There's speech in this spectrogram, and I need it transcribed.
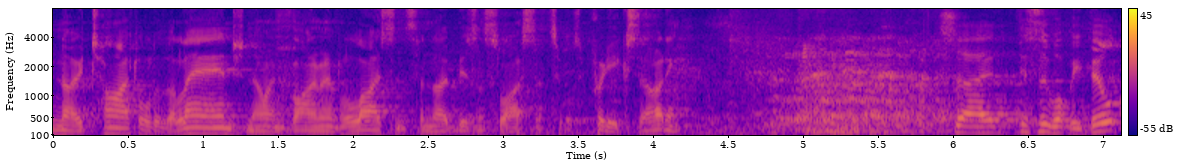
no title to the land, no environmental licence and no business licence. It was pretty exciting. so this is what we built.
